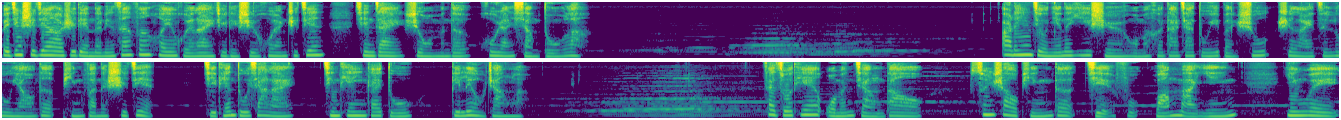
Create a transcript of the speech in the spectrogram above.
北京时间二十点的零三分，欢迎回来，这里是忽然之间，现在是我们的忽然想读了。二零一九年的伊始，我们和大家读一本书，是来自路遥的《平凡的世界》，几天读下来，今天应该读第六章了。在昨天，我们讲到孙少平的姐夫王满银，因为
